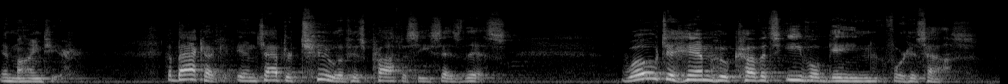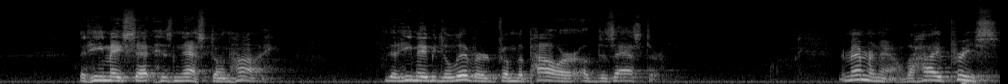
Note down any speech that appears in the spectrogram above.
in mind here. Habakkuk, in chapter 2 of his prophecy, says this Woe to him who covets evil gain for his house, that he may set his nest on high that he may be delivered from the power of disaster. Remember now, the high priest,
